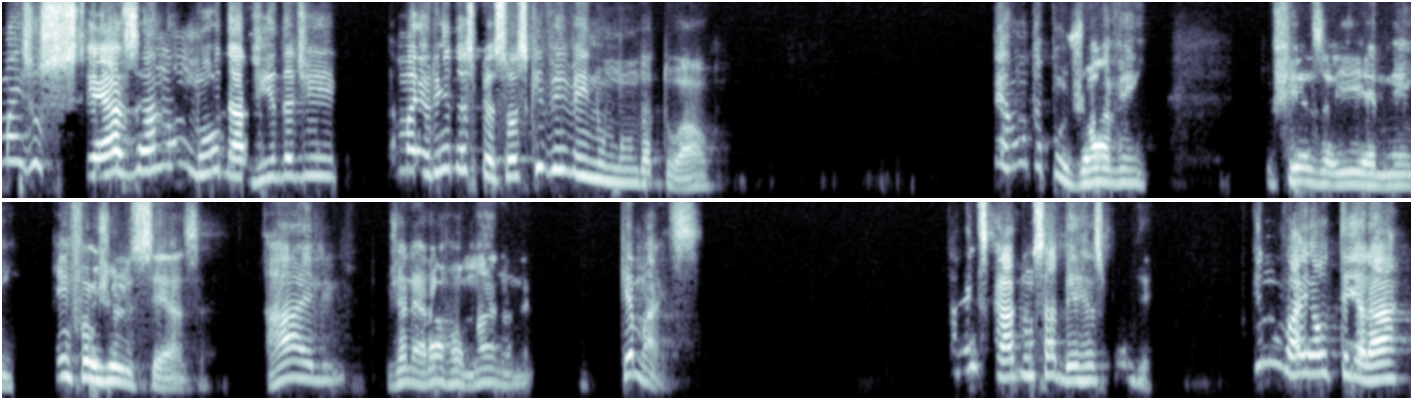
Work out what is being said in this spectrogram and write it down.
Mas o César não muda a vida de a maioria das pessoas que vivem no mundo atual. Pergunta para o jovem que fez aí Enem. Quem foi Júlio César? Ah, ele, general romano, né? O que mais? Está arriscado não saber responder que não vai alterar.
